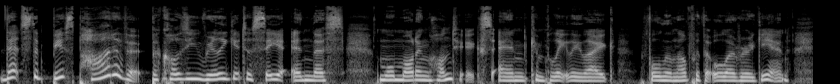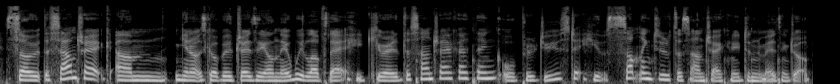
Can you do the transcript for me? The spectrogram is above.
that's the best part of it because you really get to see it in this more modern context and completely like fall in love with it all over again. So the soundtrack, um, you know, it's got Bill Jay Z on there. We love that. He curated the soundtrack, I think, or produced it. He was something to do with the soundtrack and he did an amazing job.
